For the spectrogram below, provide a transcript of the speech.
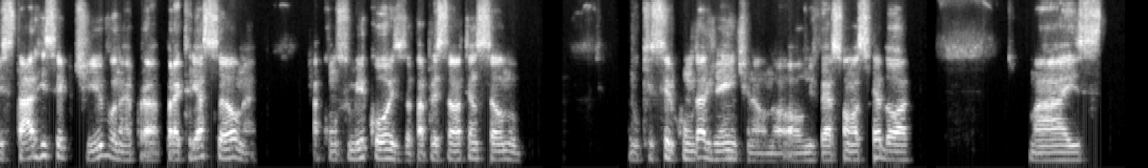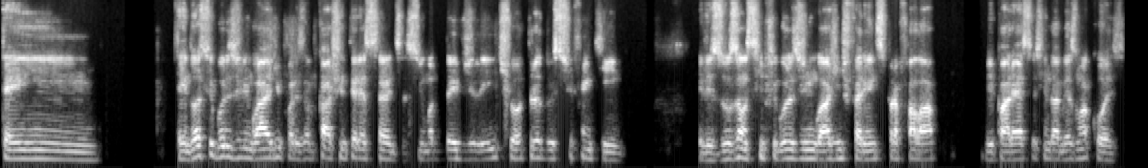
estar receptivo né, para a criação, né, a consumir coisas, a estar tá prestando atenção no, no que circunda a gente, né, ao universo ao nosso redor. Mas tem tem duas figuras de linguagem, por exemplo, que eu acho interessantes, assim, uma do David Lynch e outra do Stephen King. Eles usam assim figuras de linguagem diferentes para falar, me parece assim da mesma coisa.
